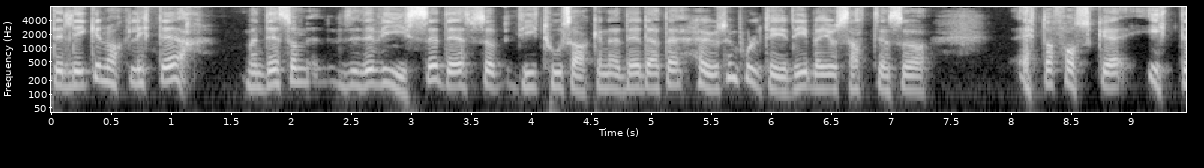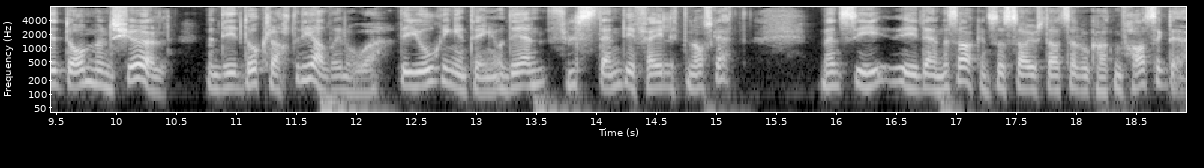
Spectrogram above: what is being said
det ligger nok litt der. Men det som det viser, det de to sakene, det er at Haugesund-politiet de ble jo satt til å etterforske etter dommen sjøl. Men de, da klarte de aldri noe. De gjorde ingenting. Og det er en fullstendig feil etter norsk rett. Mens i, i denne saken så sa jo statsadvokaten fra seg det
